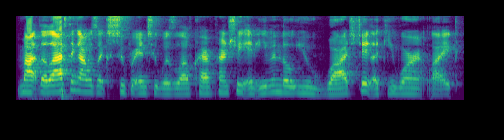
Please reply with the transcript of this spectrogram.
my the last thing I was like super into was Lovecraft Country and even though you watched it like you weren't like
